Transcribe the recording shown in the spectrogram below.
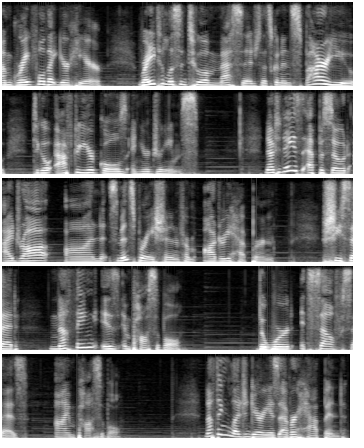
I'm grateful that you're here, ready to listen to a message that's going to inspire you to go after your goals and your dreams. Now, today's episode, I draw on some inspiration from Audrey Hepburn. She said, Nothing is impossible. The word itself says, I'm possible. Nothing legendary has ever happened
